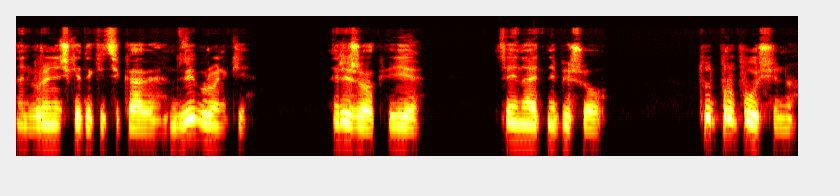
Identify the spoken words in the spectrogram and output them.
Навіть бронячки такі цікаві. Дві броньки. Ріжок є. Цей навіть не пішов. Тут пропущено.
